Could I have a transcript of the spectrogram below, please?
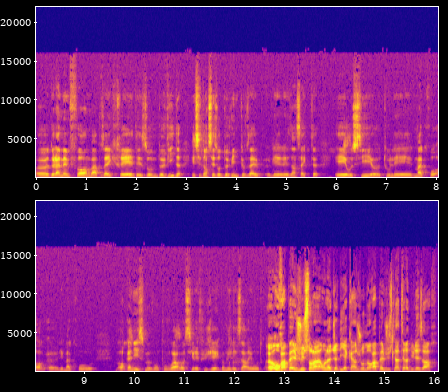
de la même forme, bah, vous allez créer des zones de vide. Et c'est dans ces zones de vide que vous avez les, insectes et aussi tous les macro, les macro organismes vont pouvoir s'y réfugier, comme les lézards et autres. Euh, on rappelle juste, on l'a déjà dit il y a 15 jours, mais on rappelle juste l'intérêt du lézard?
